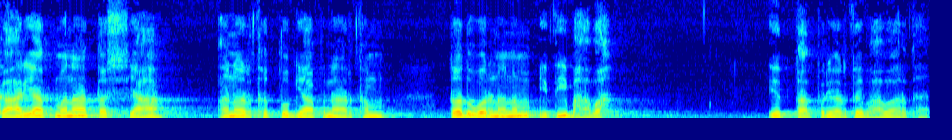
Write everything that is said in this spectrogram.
कार्यात्मना तस्या अनर्थत्व ज्ञापनार्थम तद वर्णनम इति भाव। ये तात्पर्य अर्थ है भाव अर्थ है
